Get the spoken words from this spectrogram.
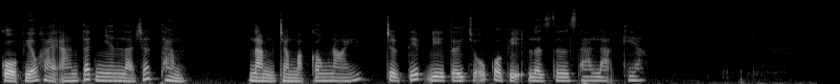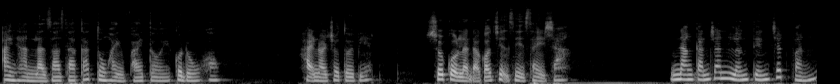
cổ phiếu Hải An tất nhiên là rất thầm. Nằm trong mặt không nói, trực tiếp đi tới chỗ của vị luật sư xa lạ kia. Anh hẳn là do Gia Cát tung hành phái tới, có đúng không? Hãy nói cho tôi biết, số cuộc là đã có chuyện gì xảy ra? Nàng cắn răng lớn tiếng chất vấn.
